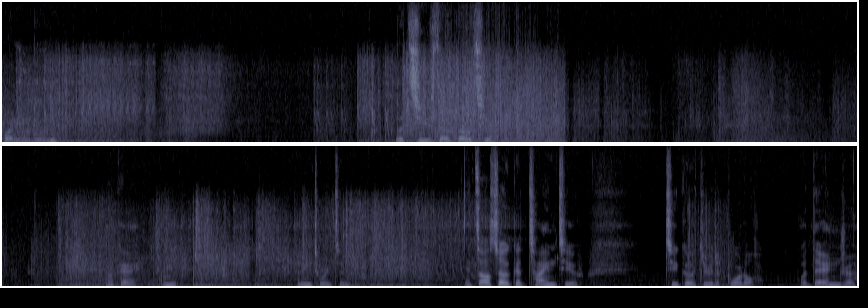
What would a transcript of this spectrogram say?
What are you doing? Let's use the ability. Okay, I'm heading towards him. It's also a good time to to go through the portal with the Indra.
